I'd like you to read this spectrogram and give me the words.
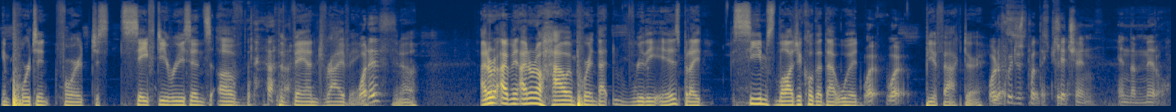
important for just safety reasons of the van driving. What if- you know? I don't. I mean, I don't know how important that really is, but I seems logical that that would what what be a factor. what if we just put the true. kitchen in the middle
